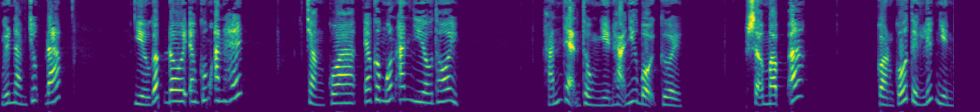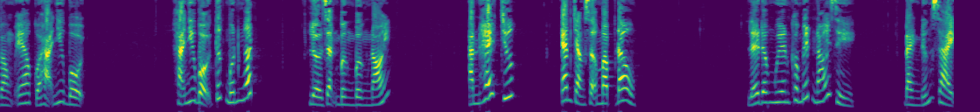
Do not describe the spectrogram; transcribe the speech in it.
Nguyễn nam trúc đáp, nhiều gấp đôi em cũng ăn hết. Chẳng qua em có muốn ăn nhiều thôi. Hắn thẹn thùng nhìn hạ như bội cười, sợ mập á. Còn cố tình liếc nhìn vòng eo của hạ như bội. Hạ như bội tức muốn ngất lừa giận bừng bừng nói, ăn hết chứ, em chẳng sợ mập đâu. Lê đông nguyên không biết nói gì, đành đứng dậy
